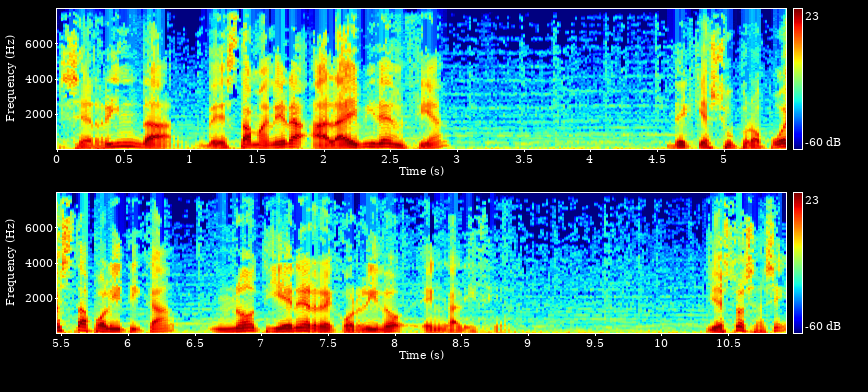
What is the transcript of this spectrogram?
se rinda de esta manera a la evidencia de que su propuesta política no tiene recorrido en Galicia. Y esto es así.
